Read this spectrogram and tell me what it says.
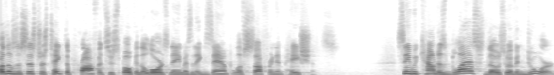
Brothers and sisters, take the prophets who spoke in the Lord's name as an example of suffering and patience. See, we count as blessed those who have endured.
